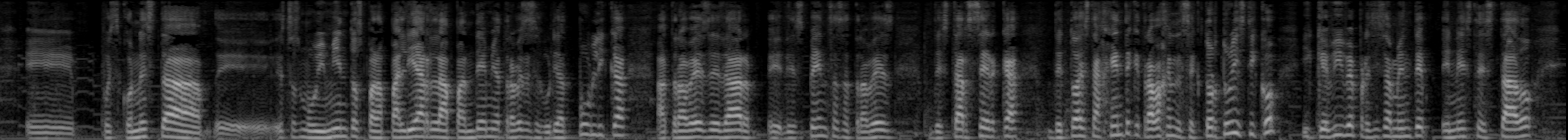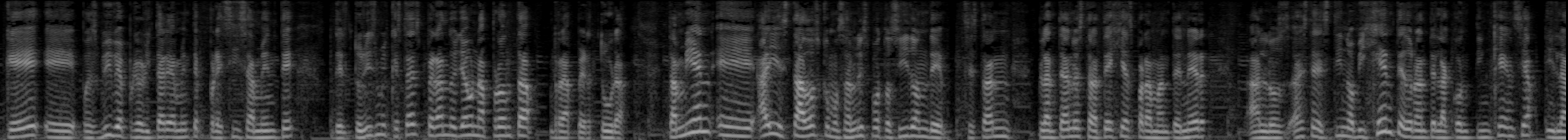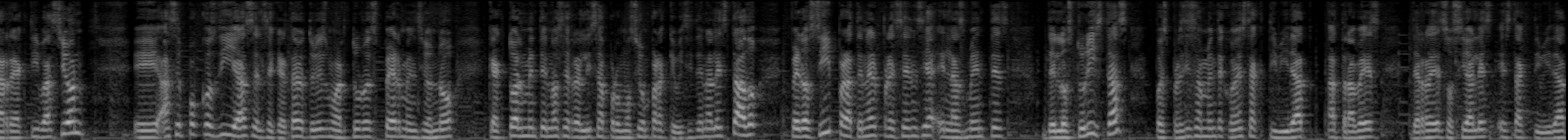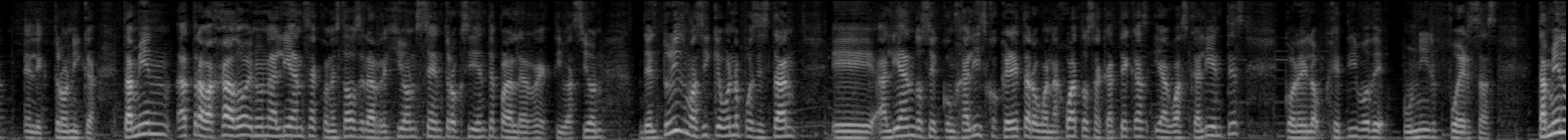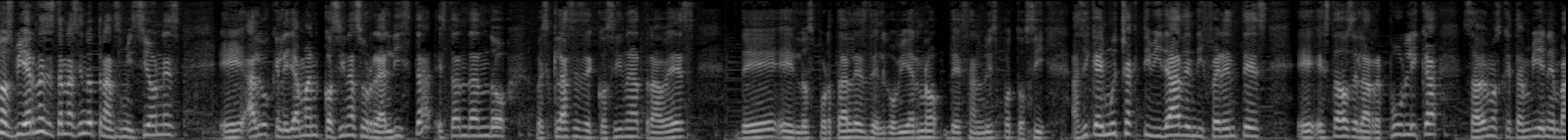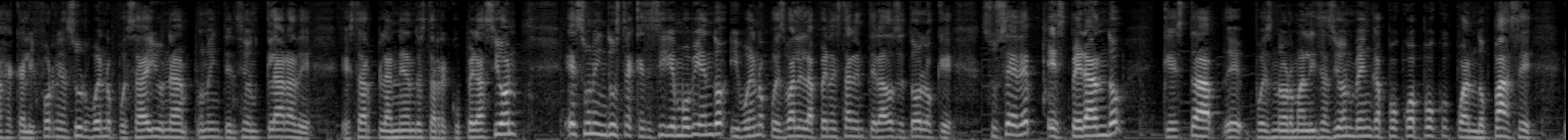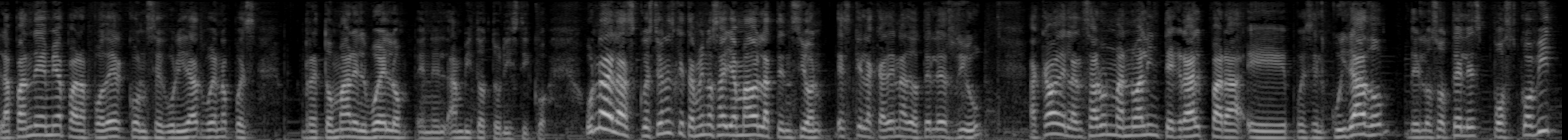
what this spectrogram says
pues con esta, eh, estos movimientos para paliar la pandemia a través de seguridad pública, a través de dar eh, despensas, a través de estar cerca de toda esta gente que trabaja en el sector turístico y que vive precisamente en este estado que eh, pues vive prioritariamente precisamente del turismo y que está esperando ya una pronta reapertura. También hay estados como San Luis Potosí donde se están planteando estrategias para mantener a, los, a este destino vigente durante la contingencia y la reactivación. Eh, hace pocos días el secretario de Turismo Arturo Esper mencionó que actualmente no se realiza promoción para que visiten al estado, pero sí para tener presencia en las mentes de los turistas, pues precisamente con esta actividad a través de redes sociales, esta actividad electrónica. También ha trabajado en una alianza con estados de la región centro-occidente para la reactivación del turismo, así que bueno, pues están eh, aliándose con Jalisco, Querétaro, Guanajuato, Zacatecas y Aguascalientes con el objetivo de unir fuerzas. También los viernes están haciendo transmisiones, eh, algo que le llaman cocina surrealista. Están dando pues clases de cocina a través de eh, los portales del gobierno de San Luis Potosí. Así que hay mucha actividad en diferentes eh, estados de la República. Sabemos que también en Baja California Sur, bueno, pues hay una, una intención clara de estar planeando esta recuperación. Es una industria que se sigue moviendo y bueno, pues vale la pena estar enterados de todo lo que sucede, esperando que esta eh, pues normalización venga poco a poco cuando pase la pandemia para poder con seguridad bueno pues retomar el vuelo en el ámbito turístico. Una de las cuestiones que también nos ha llamado la atención es que la cadena de hoteles Ryu acaba de lanzar un manual integral para eh, pues el cuidado de los hoteles post-COVID.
